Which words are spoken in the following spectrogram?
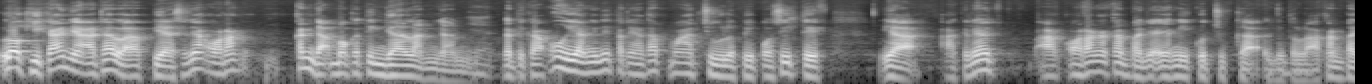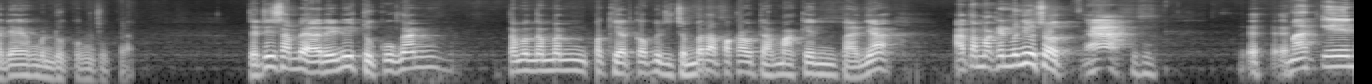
logikanya adalah biasanya orang kan nggak mau ketinggalan kan. Iya. Ketika oh yang ini ternyata maju lebih positif, ya akhirnya orang akan banyak yang ikut juga gitu loh, akan banyak yang mendukung juga. Jadi sampai hari ini dukungan teman-teman pegiat kopi di Jember apakah udah makin banyak atau makin menyusut? Nah, Makin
